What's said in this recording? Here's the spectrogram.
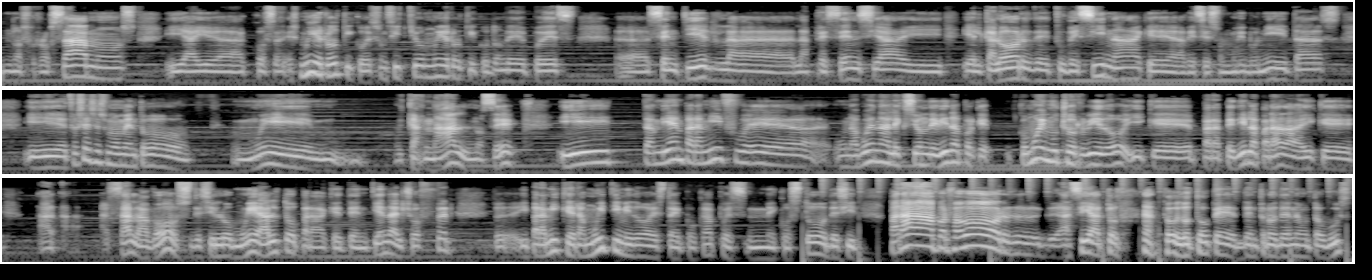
nos rozamos y hay ah, cosas, es muy erótico, es un sitio muy erótico donde puedes ah, sentir la, presencia y, el calor de tu vecina, que a veces son muy bonitas, y entonces es un momento muy, muy carnal, no sé, y también para mí fue ah, una buena lección de vida porque como hay mucho ruido y que para pedir la parada hay que alzar la voz, decirlo muy alto para que te entienda el chofer. Eh, y para mí, que era muy tímido a esta época, pues me costó decir, para, por favor, hacía todo, todo tope dentro de un autobús.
